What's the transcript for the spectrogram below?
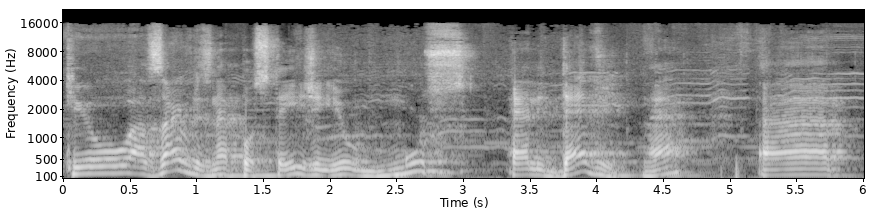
Que o, as árvores, né, Postage e o mus ldev, né, uh,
